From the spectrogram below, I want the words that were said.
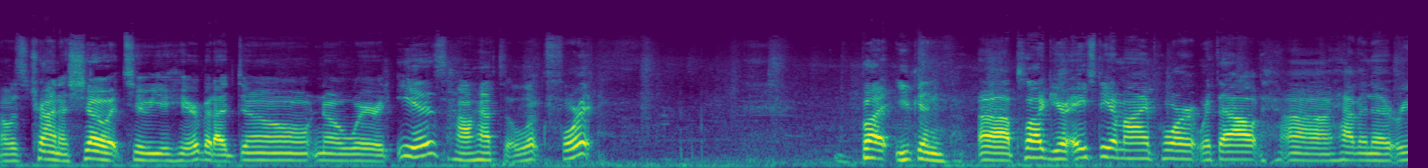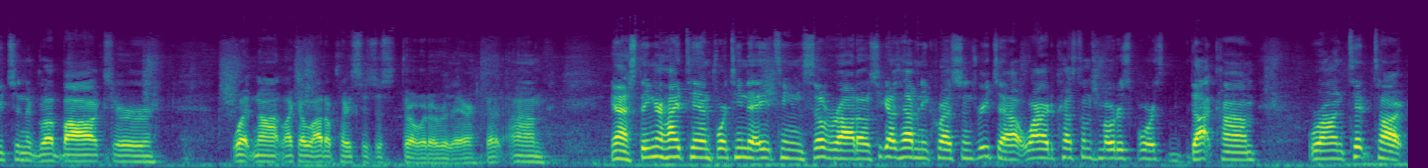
I was trying to show it to you here, but I don't know where it is. I'll have to look for it. But you can uh, plug your HDMI port without uh, having to reach in the glove box or whatnot. Like a lot of places just throw it over there. But um, yeah, Stinger HEIGH10, 14 to 18, Silverado. So you guys have any questions, reach out. WiredKustomsMotorsports.com. We're on TikTok,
